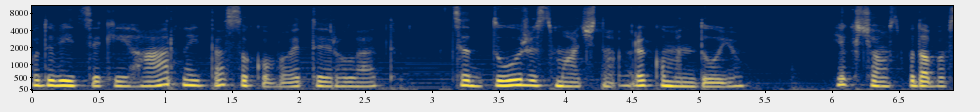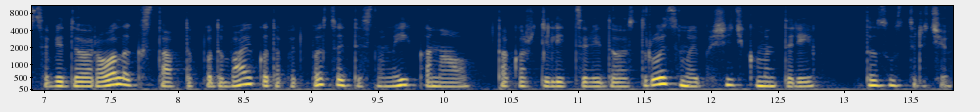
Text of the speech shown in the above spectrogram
Подивіться, який гарний та соковитий рулет. Це дуже смачно, рекомендую. Якщо вам сподобався відеоролик, ставте подобайку та підписуйтесь на мій канал. Також діліться відео з друзями і пишіть коментарі. До зустрічі!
